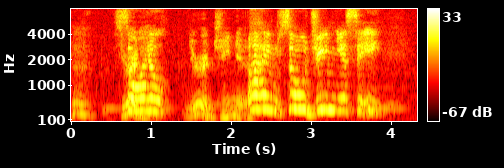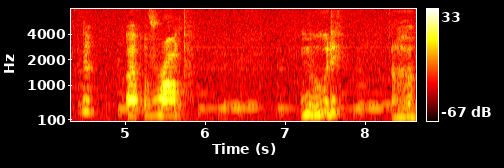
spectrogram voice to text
You're a- Soil. You're a genius. I'm so geniusy. Uh, romp. Mood. Oh.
